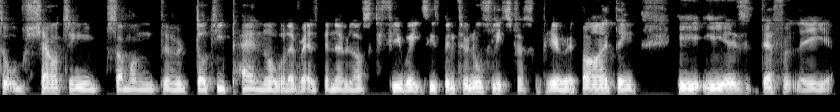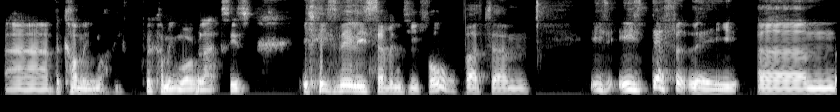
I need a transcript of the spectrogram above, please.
sort of shouting someone for a dodgy pen or whatever it has been over the last few weeks, he's been through an awfully stressful period. But I think he he is definitely uh, becoming becoming more relaxed. He's he's nearly 74, but um, he's he's definitely um,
